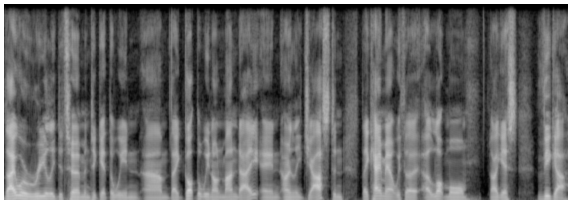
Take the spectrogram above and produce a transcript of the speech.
they were really determined to get the win. Um, they got the win on Monday, and only just, and they came out with a, a lot more, I guess, vigor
